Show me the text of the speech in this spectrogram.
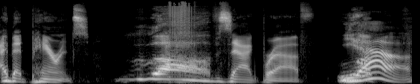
I bet parents love Zach Braff. Love- yeah.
